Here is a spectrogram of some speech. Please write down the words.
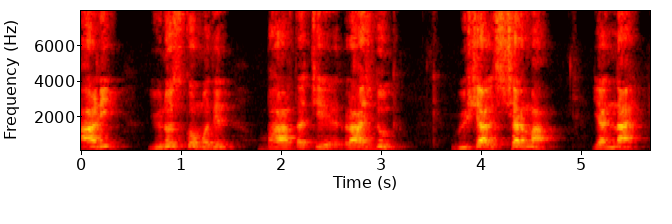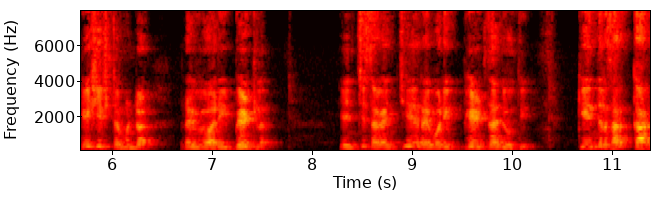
आणि युनेस्कोमधील भारताचे राजदूत विशाल शर्मा यांना हे शिष्टमंडळ रविवारी भेटलं. यांची सगळ्यांची रविवारी भेट झाली होती. केंद्र सरकार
